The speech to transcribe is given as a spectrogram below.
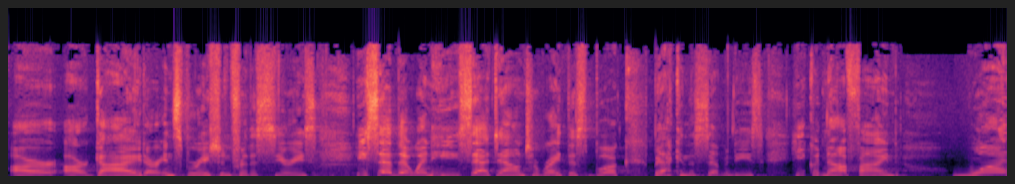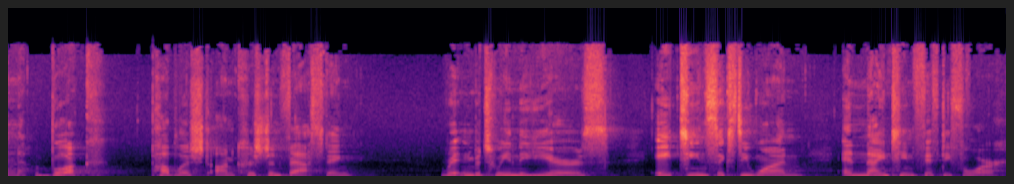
our, our guide, our inspiration for this series. He said that when he sat down to write this book back in the 70s, he could not find one book published on Christian fasting written between the years 1861 and 1954.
